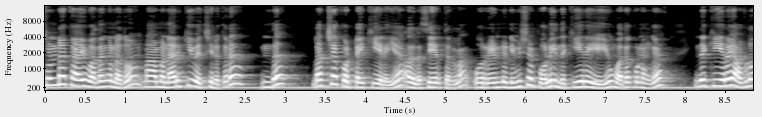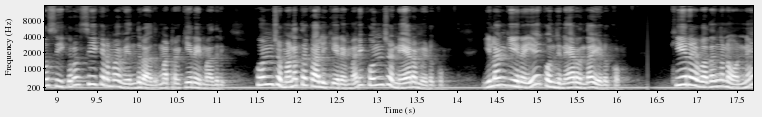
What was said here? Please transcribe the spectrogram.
சுண்டைக்காய் வதங்கினதும் நாம் நறுக்கி வச்சுருக்கிற இந்த லட்சக்கொட்டை கீரையை அதில் சேர்த்துடலாம். ஒரு ரெண்டு நிமிஷம் போல் இந்த கீரையையும் வதக்கணுங்க. இந்த கீரை அவ்வளோ சீக்கிரம் சீக்கிரமாக வெந்துடாது மற்ற கீரை மாதிரி. கொஞ்சம் மணத்தக்காளி கீரை மாதிரி கொஞ்சம் நேரம் எடுக்கும். இளங்கீரையே கொஞ்சம் நேரம் தான் எடுக்கும். கீரை வதங்கின உடனே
